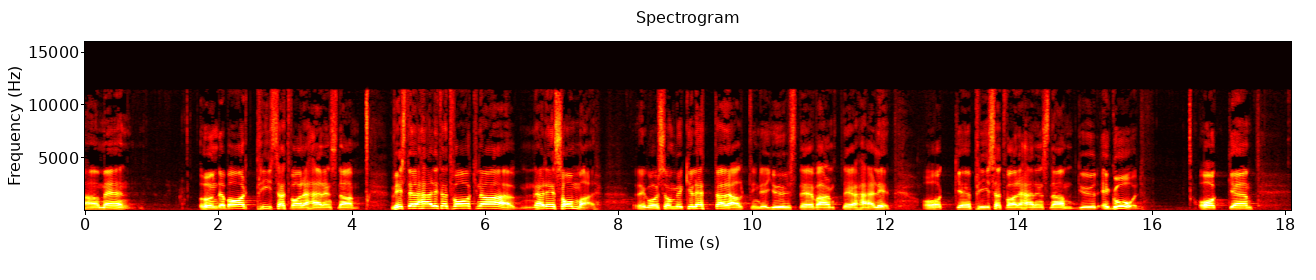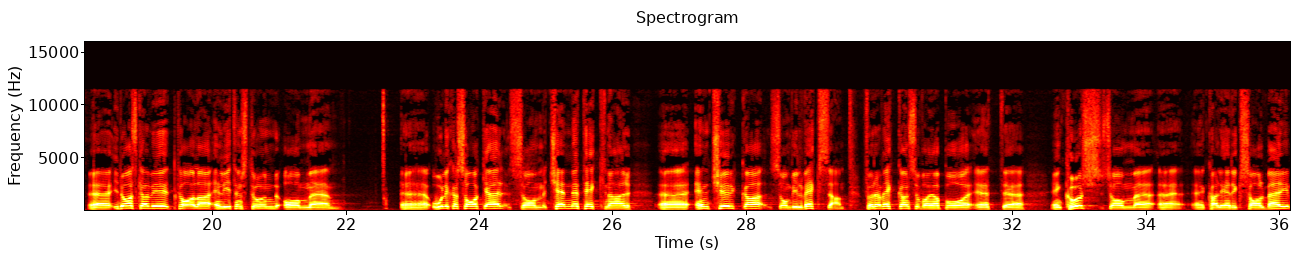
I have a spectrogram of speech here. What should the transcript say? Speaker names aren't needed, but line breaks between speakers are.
Amen. Underbart, prisat vare Herrens namn. Visst är det härligt att vakna när det är sommar. Det går så mycket lättare allting, det är ljust, det är varmt, det är härligt. Och eh, prisat vare Herrens namn, Gud är god. Och eh, eh, idag ska vi tala en liten stund om eh, eh olika saker som kännetecknar eh, Eh, en kyrka som vill växa. Förra veckan så var jag på ett, eh, en kurs som eh, Karl-Erik Salberg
